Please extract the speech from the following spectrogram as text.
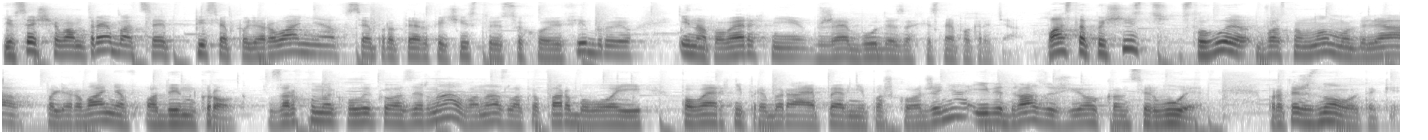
І все, що вам треба, це після полірування все протерти чистою сухою фіброю, і на поверхні вже буде захисне покриття. Паста P6 слугує в основному для полірування в один крок. За рахунок великого зерна вона з лакофарбової поверхні прибирає певні пошкодження і відразу ж його консервує. Проте ж знову таки,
